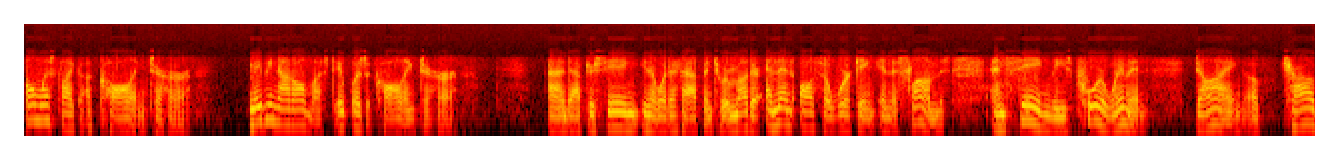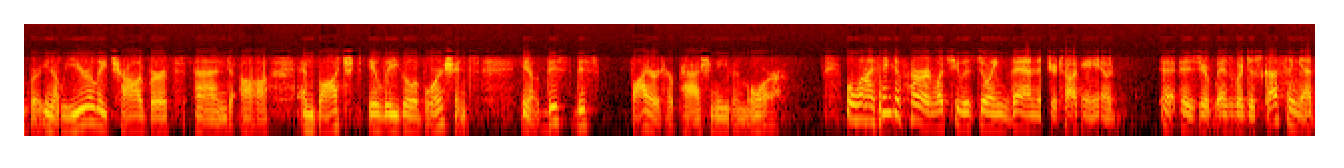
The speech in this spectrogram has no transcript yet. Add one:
almost like a calling to her maybe not almost, it was a calling to her. And after seeing, you know, what had happened to her mother, and then also working in the slums, and seeing these poor women dying of childbirth, you know, yearly childbirths and uh, and botched illegal abortions, you know, this this fired her passion even more. Well, when I think of her and what she was doing then, as you're talking, you know, as you're, as we're discussing it,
